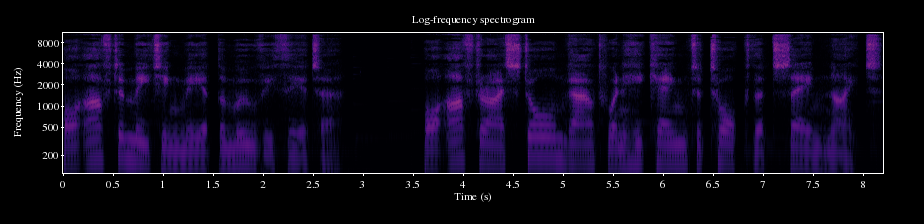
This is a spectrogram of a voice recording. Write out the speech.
Or after meeting me at the movie theater or after I stormed out when he came to talk that same night.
